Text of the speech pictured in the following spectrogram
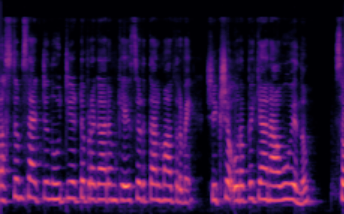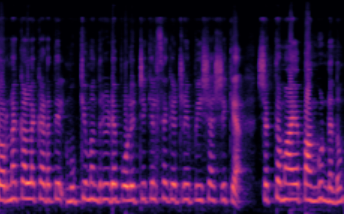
കസ്റ്റംസ് ആക്ട് നൂറ്റിയെട്ട് പ്രകാരം കേസെടുത്താൽ മാത്രമേ ശിക്ഷ ഉറപ്പിക്കാനാവൂവെന്നും സ്വർണക്കള്ളക്കടത്തിൽ മുഖ്യമന്ത്രിയുടെ പൊളിറ്റിക്കൽ സെക്രട്ടറി പി ശശിക്ക് ശക്തമായ പങ്കുണ്ടെന്നും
